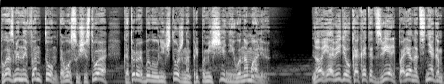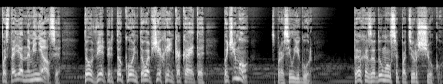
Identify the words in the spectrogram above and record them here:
Плазменный фантом того существа, которое было уничтожено при помещении в аномалию. Но я видел, как этот зверь, паря над снегом, постоянно менялся. То вепрь, то конь, то вообще хрень какая-то. Почему? — спросил Егор. Таха задумался, потер щеку.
